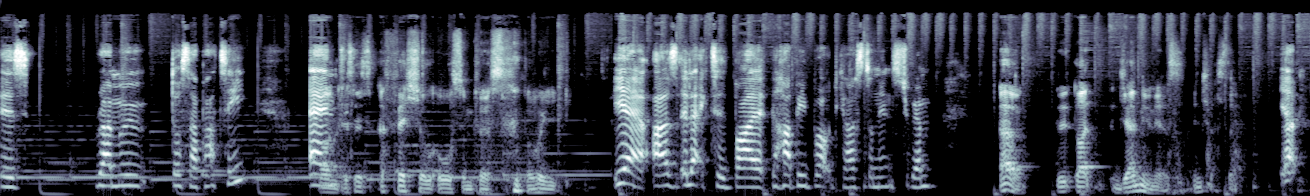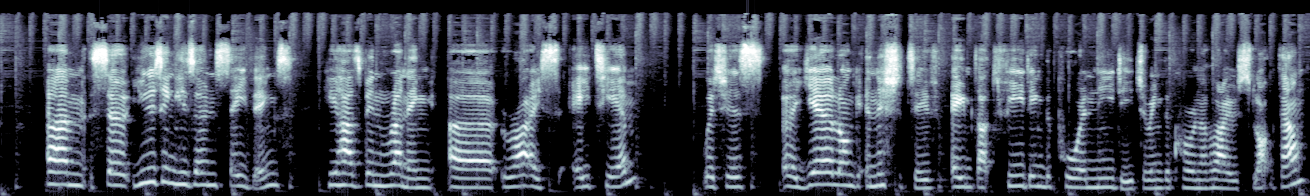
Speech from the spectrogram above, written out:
is Ramu Dosapati. And is this official awesome person of the week? Yeah, as elected by the Happy Broadcast on Instagram. Oh, like genuine is interesting. Yep. Um, so using his own savings, he has been running a Rice ATM, which is a year-long initiative aimed at feeding the poor and needy during the coronavirus lockdown.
